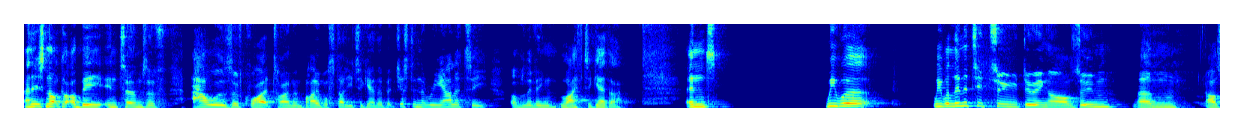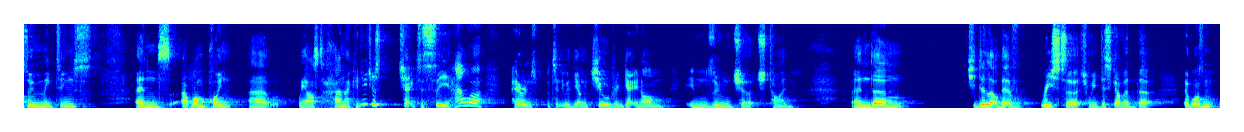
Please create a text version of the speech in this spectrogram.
And it's not got to be in terms of hours of quiet time and Bible study together, but just in the reality of living life together. And we were, we were limited to doing our Zoom um, our Zoom meetings. And at one point, uh, we asked Hannah, could you just check to see how are parents, particularly with young children, getting on in Zoom church time? And um, she did a little bit of research, and we discovered that there wasn't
